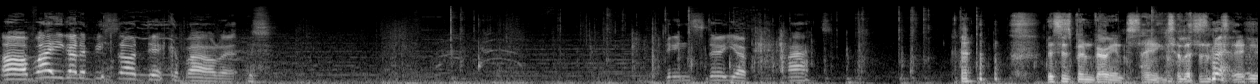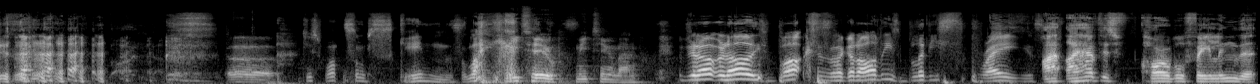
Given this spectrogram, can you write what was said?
Oh, why are you gotta be so dick about it? Dinster, you fat. This has been very entertaining to listen to. Uh, Just want some skins. Like, Me too. Me too, man. you know, with all these boxes, and I got all these bloody sprays. I, I have this horrible feeling that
